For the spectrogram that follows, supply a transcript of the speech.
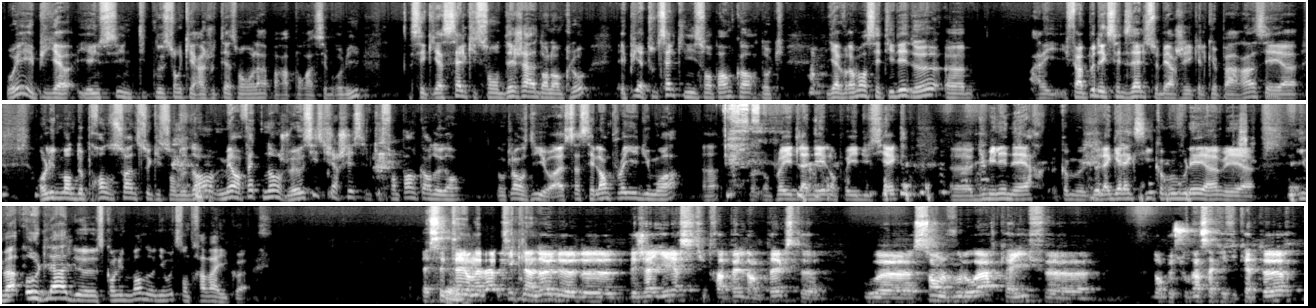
Oui, et puis il y, a, il y a aussi une petite notion qui est rajoutée à ce moment-là par rapport à ces brebis, c'est qu'il y a celles qui sont déjà dans l'enclos, et puis il y a toutes celles qui n'y sont pas encore. Donc il y a vraiment cette idée de euh, il fait un peu d'excès de zèle, ce berger, quelque part. Hein. C'est, euh, on lui demande de prendre soin de ceux qui sont dedans, mais en fait, non, je vais aussi chercher ceux qui ne sont pas encore dedans. Donc là, on se dit, ça, c'est l'employé du mois, hein. l'employé de l'année, l'employé du siècle, euh, du millénaire, comme de la galaxie, comme vous voulez. Hein, mais euh, il va au-delà de ce qu'on lui demande au niveau de son travail. Quoi. C'était, on avait un petit clin d'œil de, déjà hier, si tu te rappelles dans le texte, où sans le vouloir, Caïphe, donc le souverain sacrificateur,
